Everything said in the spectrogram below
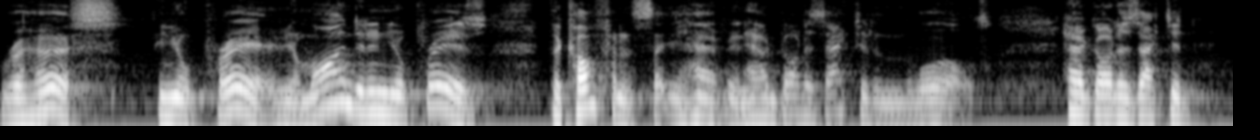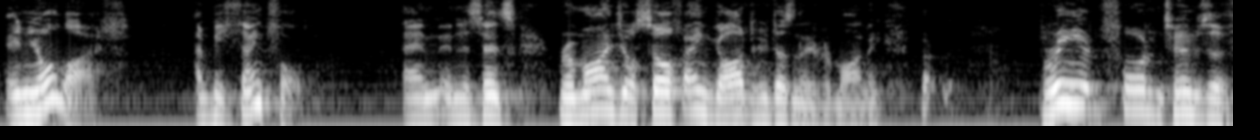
Rehearse in your prayer, in your mind and in your prayers, the confidence that you have in how God has acted in the world, how God has acted in your life, and be thankful and, in a sense, remind yourself and God, who doesn't need reminding, but bring it forward in terms of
